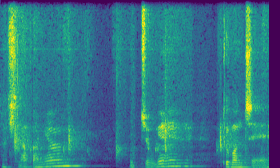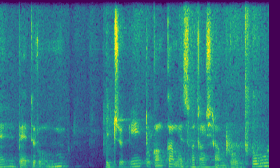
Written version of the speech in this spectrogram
다시 나가면 이쪽에 두 번째 베드룸 이쪽이 또 깜깜해서 화장실 안 보이고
